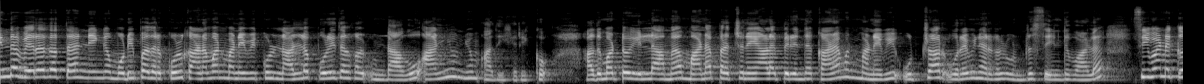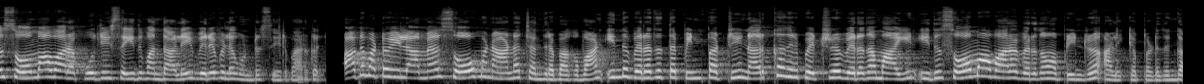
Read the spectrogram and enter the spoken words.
இந்த விரதத்தை நீங்கள் முடிப்பதற்குள் கணவன் மனைவிக்குள் நல்ல புரிதல்கள் உண்டாகும் அந்யுன்யம் அதிகரிக்கும். அது மட்டும் இல்லாமல் மனப்பிரச்சனையால் பிரிந்த கணவன் மனைவி உற்றார் உறவினர்கள் ஒன்று சேர்ந்து வாழ சிவனுக்கு சோமாவார பூஜை செய்து வந்தாலே விரைவில் ஒன்று சேர்வார்கள் அது மட்டும் இல்லாமல் சோமனான சந்திர பகவான் இந்த விரதத்தை பின்பற்றி நற்கதிர் பெற்ற விரதமாயின் இது சோமாவார விரதம் அப்படின்று அழைக்கப்படுதுங்க.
